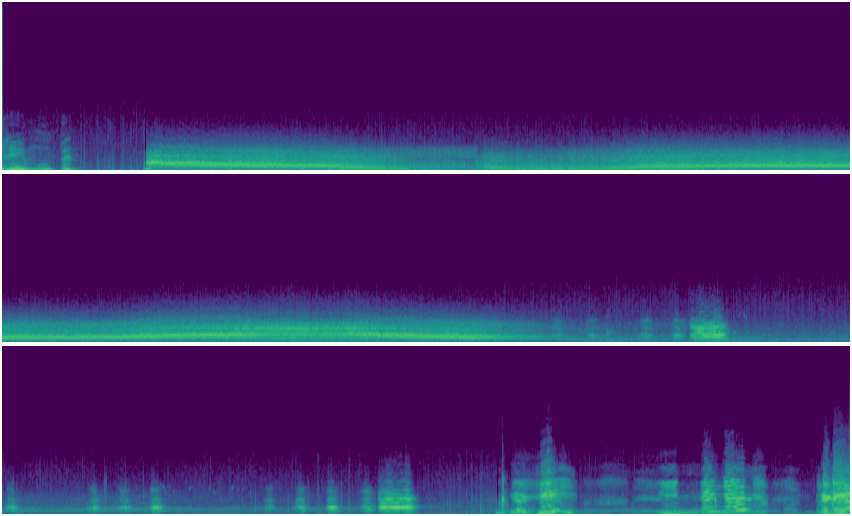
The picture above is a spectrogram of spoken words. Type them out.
ആരേ മൂപ്പൻ എടീ, നിന്നെ ഞാൻ എടീ.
